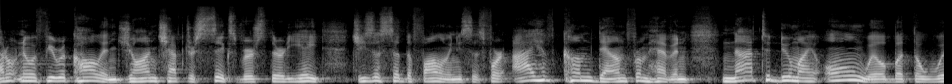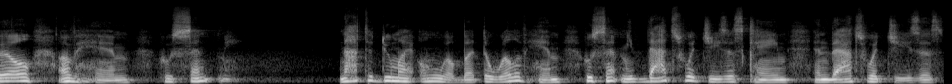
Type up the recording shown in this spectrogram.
I don't know if you recall in John chapter 6, verse 38, Jesus said the following He says, For I have come down from heaven not to do my own will, but the will of Him who sent me not to do my own will, but the will of Him who sent me. That's what Jesus came, and that's what Jesus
